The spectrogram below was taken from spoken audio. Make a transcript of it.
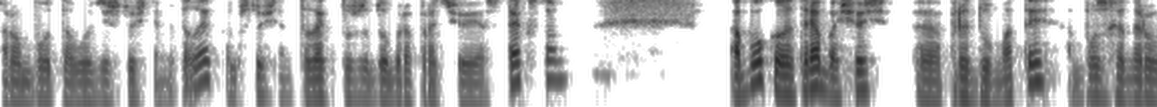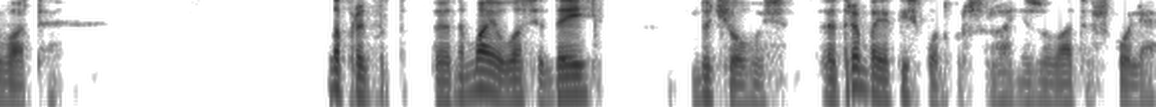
робота от зі штучним інтелектом. Штучний інтелект дуже добре працює з текстом, або коли треба щось е, придумати або згенерувати. Наприклад, е, немає у вас ідей до чогось. Е, Треба якийсь конкурс організувати в школі.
